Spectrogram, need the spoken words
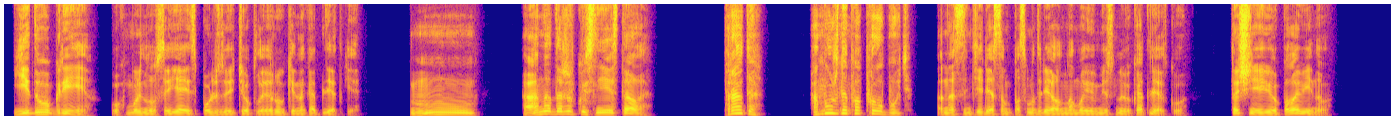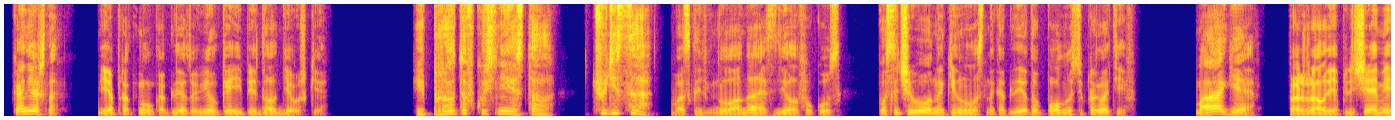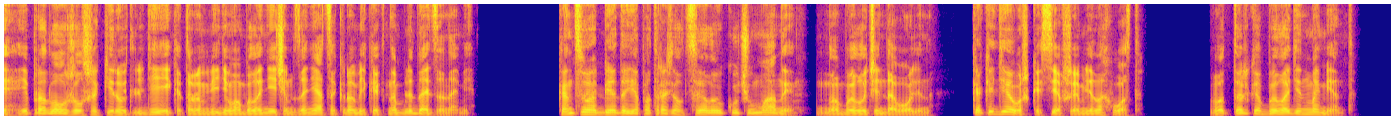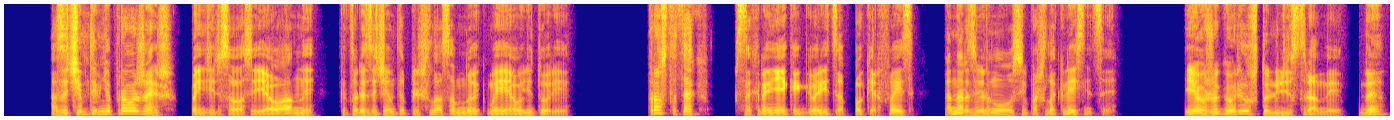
«Еду грею», — ухмыльнулся я, используя теплые руки на котлетке. «Ммм, она даже вкуснее стала». «Правда? А можно попробовать?» Она с интересом посмотрела на мою мясную котлетку. Точнее, ее половину. «Конечно». Я проткнул котлету вилкой и передал девушке. «И правда вкуснее стало? Чудеса!» — воскликнула она, сделав укус, после чего накинулась на котлету, полностью проглотив. «Магия!» — пожал я плечами и продолжил шокировать людей, которым, видимо, было нечем заняться, кроме как наблюдать за нами. К концу обеда я потратил целую кучу маны, но был очень доволен, как и девушка, севшая мне на хвост. Вот только был один момент. «А зачем ты меня провожаешь?» — поинтересовался я у Анны, которая зачем-то пришла со мной к моей аудитории. «Просто так». Сохраняя, как говорится, покерфейс, она развернулась и пошла к лестнице. «Я уже говорил, что люди странные, да?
